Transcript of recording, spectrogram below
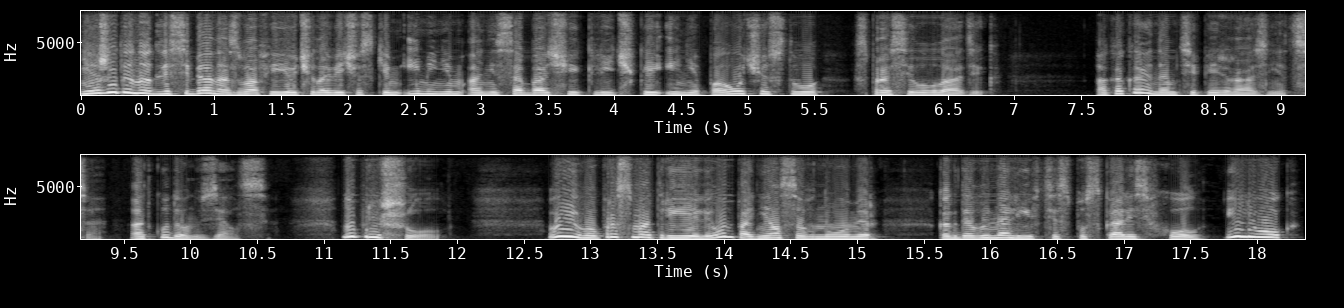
Неожиданно для себя назвав ее человеческим именем, а не собачьей кличкой и не по отчеству, спросил Владик: "А какая нам теперь разница, откуда он взялся? Ну пришел. Вы его просмотрели, он поднялся в номер, когда вы на лифте спускались в холл, и лег.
